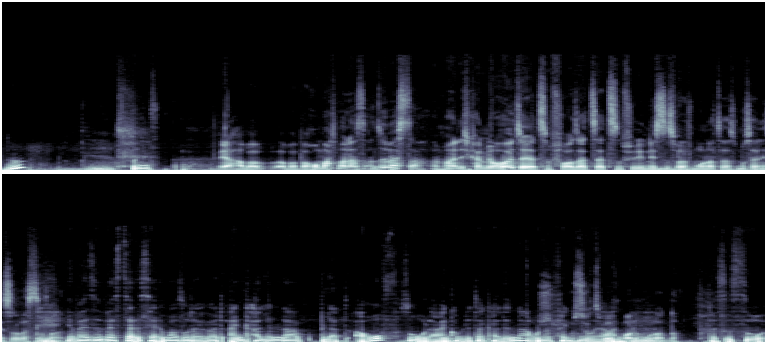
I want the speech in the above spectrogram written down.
Ne? Und ja, aber, aber warum macht man das an Silvester? Ich meine, ich kann mir heute jetzt einen Vorsatz setzen für die nächsten zwölf Monate. Das muss ja nicht Silvester sein. Ja, weil Silvester ist ja immer so, da hört ein Kalenderblatt auf, so oder ein kompletter Kalender und dann fängt ein neuer an. Mal im Monat, ne? Das ist so.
